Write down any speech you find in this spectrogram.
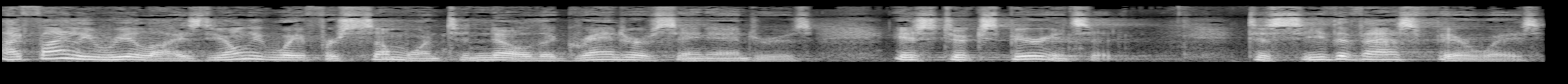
I finally realized the only way for someone to know the grandeur of St. Andrews is to experience it, to see the vast fairways,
